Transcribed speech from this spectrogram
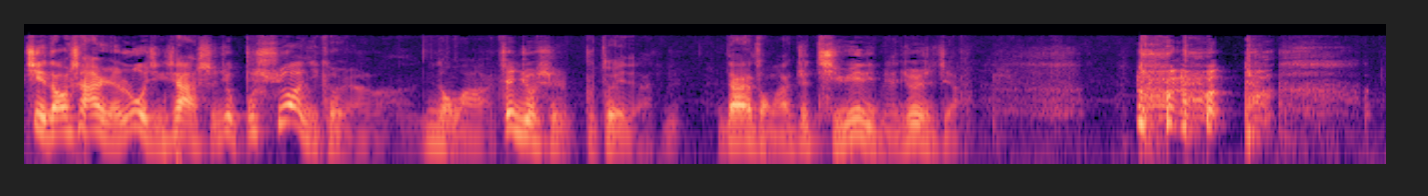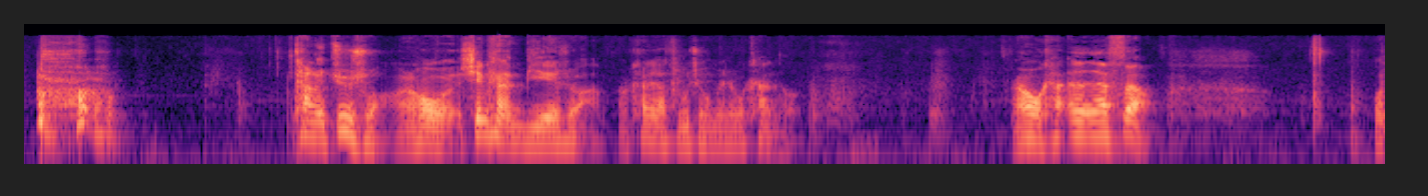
借刀杀人，落井下石，就不需要你个人了。你懂吗？这就是不对的，大家懂吗？就体育里面就是这样。看了巨爽，然后我先看 NBA 是吧？看一下足球没什么看头，然后我看 NFL，我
